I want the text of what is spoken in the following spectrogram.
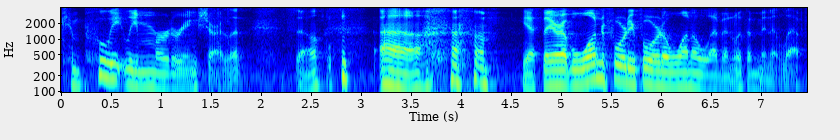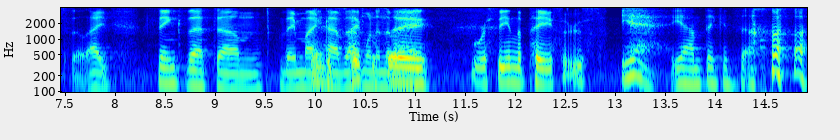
completely murdering Charlotte. So, uh, yes, they are up 144 to 111 with a minute left. So I think that um, they I might think have that one in the say bag. We're seeing the Pacers. Yeah, yeah, I'm thinking so.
